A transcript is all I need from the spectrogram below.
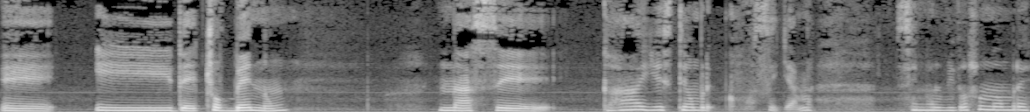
Eh, y de hecho Venom nace Ay, este hombre, ¿cómo se llama? Se me olvidó su nombre.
